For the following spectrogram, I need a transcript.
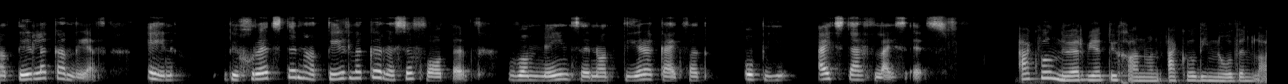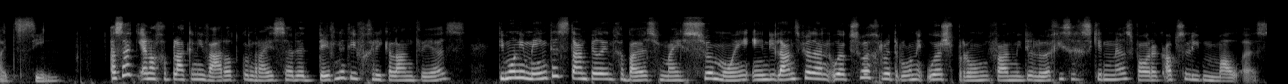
natuurlik kan leef en die grootste natuurlike reservate waar mense na diere kyk wat op die uitsterflys is. Ek wil Noorwe toe gaan want ek wil die Northern Lights sien. As ek enige plek in die wêreld kon reis, sou dit definitief Griekeland wees. Die monumente, standbeelde en geboue is vir my so mooi en die land speel dan ook so groot rol in die oorsprong van mitologiese geskiedenis waar ek absoluut mal is.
